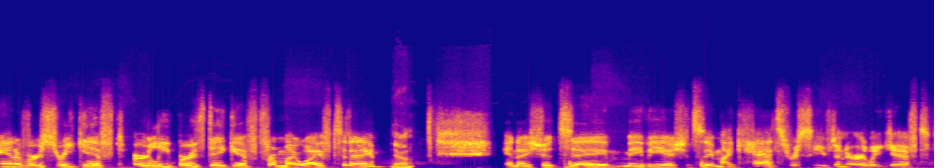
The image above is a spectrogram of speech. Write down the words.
anniversary gift, early birthday gift from my wife today. Yeah. And I should say, maybe I should say my cats received an early gift.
